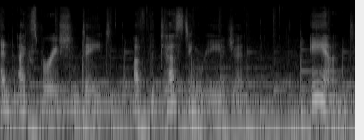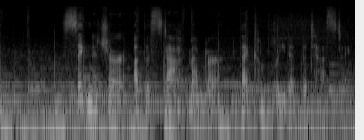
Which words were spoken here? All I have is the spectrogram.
and expiration date of the testing reagent, and signature of the staff member that completed the testing.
